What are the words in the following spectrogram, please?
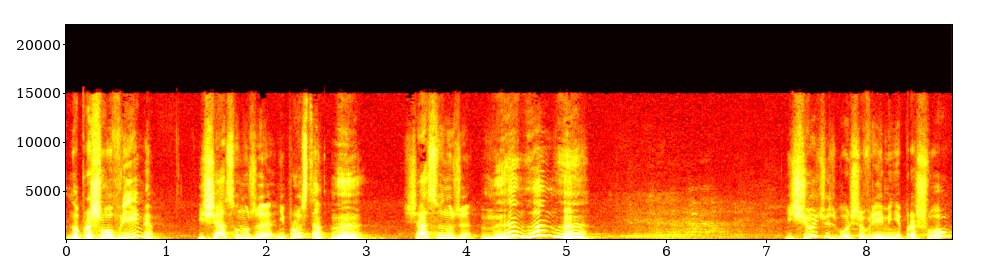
Но прошло время, и сейчас он уже не просто сейчас он уже еще чуть больше времени прошло,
